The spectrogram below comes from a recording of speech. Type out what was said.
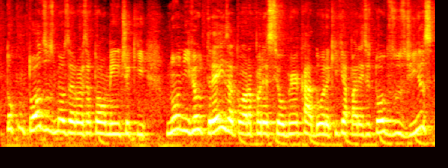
Estou com todos os meus heróis atualmente aqui no nível 3, agora apareceu o mercador aqui que aparece todos os dias,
